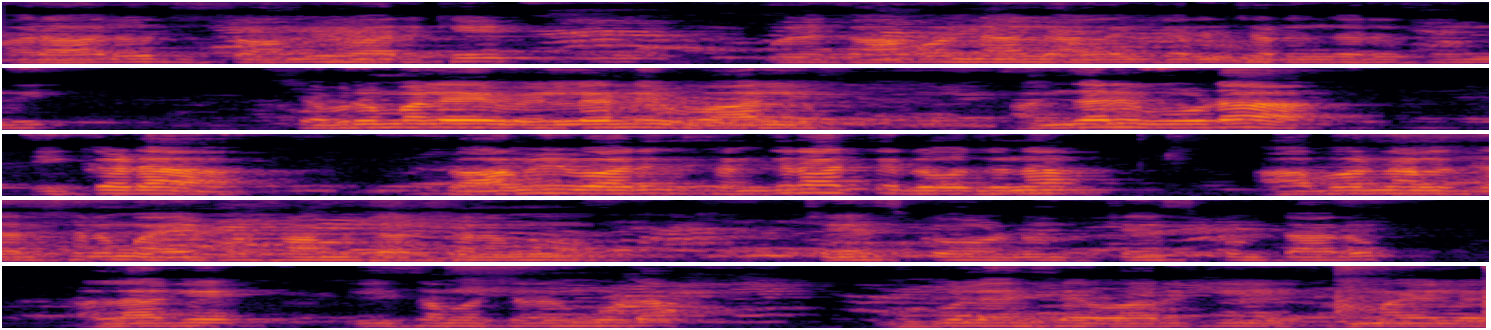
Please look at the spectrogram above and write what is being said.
మరి ఆ రోజు స్వామివారికి మనకు ఆభరణాలు అలంకరించడం జరుగుతుంది. శబరిమల వెళ్ళని వాళ్ళు అందరూ కూడా ఇక్కడ స్వామివారికి సంక్రాంతి రోజున ఆభరణాల దర్శనం అయ్యప్ప స్వామి దర్శనము చేసుకోవడం చేసుకుంటారు. అలాగే ఈ సంవత్సరం కూడా ముగ్గులు వేసే వారికి అమ్మాయిలు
